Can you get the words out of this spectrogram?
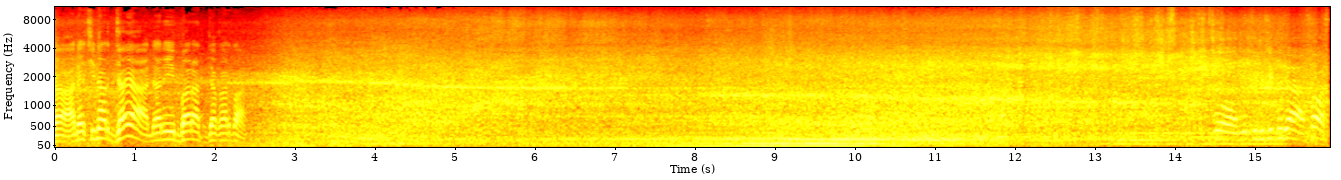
Ya, ada Sinar Jaya dari barat Jakarta. Wow, Mitsubishi kuda, sos.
